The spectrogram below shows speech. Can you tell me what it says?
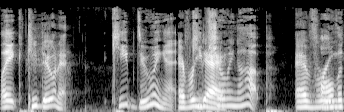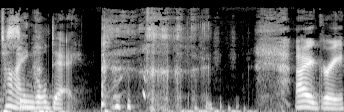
Like keep doing it keep doing it. Every keep day. showing up. every All the time. single day. I agree.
